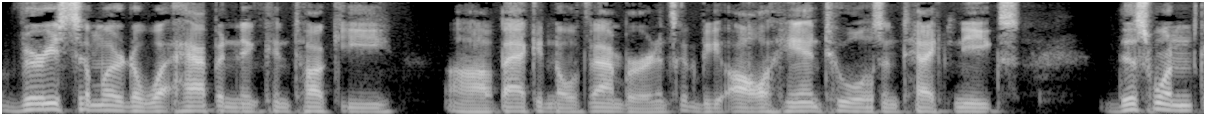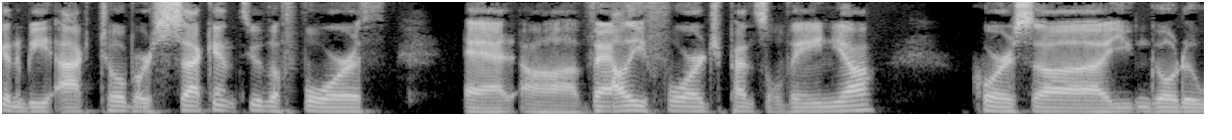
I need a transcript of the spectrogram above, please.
very similar to what happened in Kentucky uh, back in November, and it's going to be all hand tools and techniques. This one's going to be October 2nd through the 4th at uh, Valley Forge, Pennsylvania. Of course, uh, you can go to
